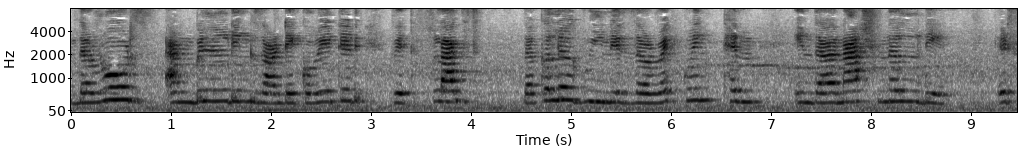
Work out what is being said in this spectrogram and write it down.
The roads and buildings are decorated with flags. The color green is the recurring theme in the National Day. It's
